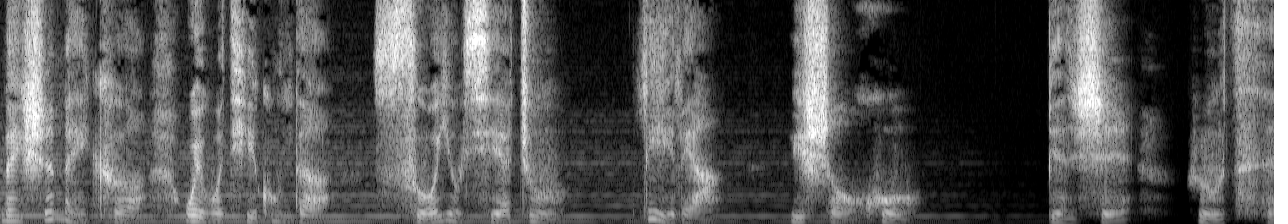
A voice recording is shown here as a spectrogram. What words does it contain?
每时每刻为我提供的所有协助、力量与守护，便是如此。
